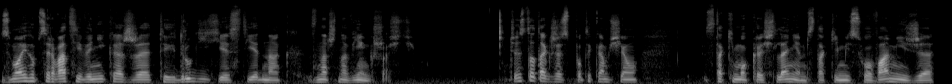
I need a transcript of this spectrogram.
Z moich obserwacji wynika, że tych drugich jest jednak znaczna większość. Często także spotykam się z takim określeniem, z takimi słowami, że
